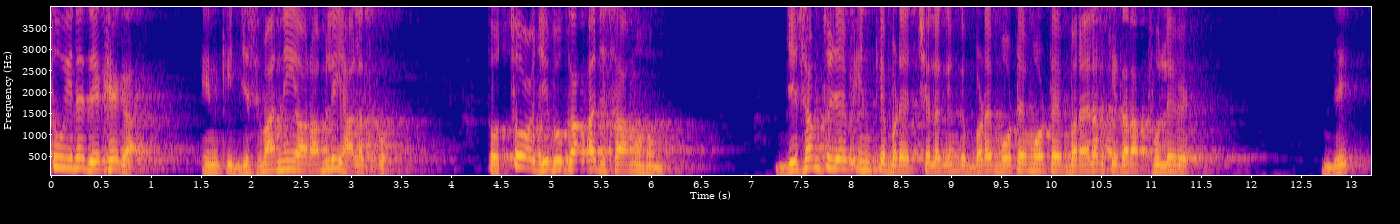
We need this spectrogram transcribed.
تو انہیں دیکھے گا ان کی جسمانی اور عملی حالت کو، تو تو عجیبو کا اجسام ہم جسم تجھے ان کے بڑے اچھے لگیں گے، بڑے موٹے موٹے بریلر کی طرح پھولے ہوئے۔ جی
